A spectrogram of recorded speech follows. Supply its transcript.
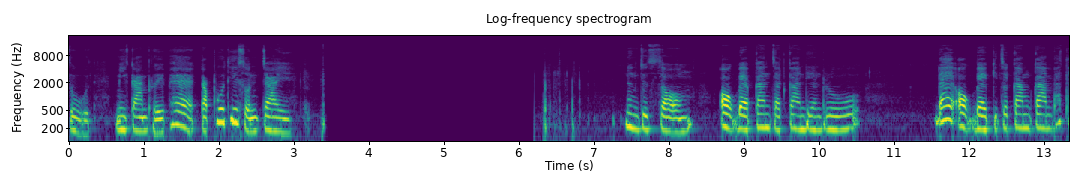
สูตร มีการเผยแพร่กับผู้ที่สนใจ 1.2 ออกแบบการจัดการเรียนรู้ ได้ออกแบบกิจกรรมการพัฒ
